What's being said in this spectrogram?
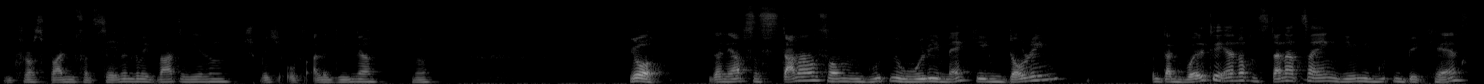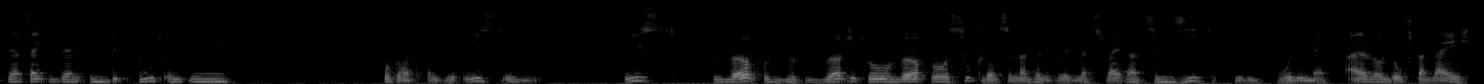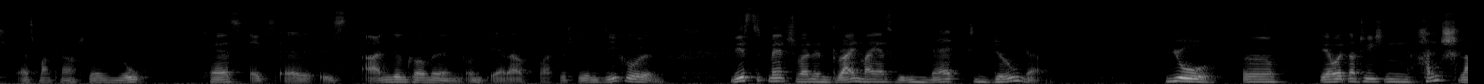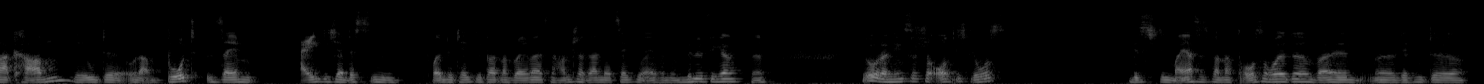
Ein Crossbody von Sabian, glaube ich, war gewesen. Sprich, auf alle Gegner. Ne? Ja, dann gab es einen Stunner vom guten Willie Mack gegen Doring. Und dann wollte er noch einen Stunner zeigen gegen den guten Big Cass. Der zeigte dann einen Big Boot und einen. Oh Gott, und einen East. East Ver Vertigo Virgo Suplex und nannte ich, Matt Striker zum Sieg gegen Willie Mack. Also durfte er gleich erstmal klarstellen: Jo, Cass XL ist angekommen und er darf praktisch den Sieg holen. Nächstes Match war dann Brian Myers gegen Matt Dona. Jo, äh, der wollte natürlich einen Handschlag haben. Der gute, oder bot seinem eigentlich ja besten Freund und Technikpartner Brian Myers einen Handschlag an. Der zeigt ihm einfach nur einen Mittelfinger. Ne? Jo, dann ging es schon ordentlich los. Bis sich den Myers erstmal nach draußen rollte, weil äh, der gute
